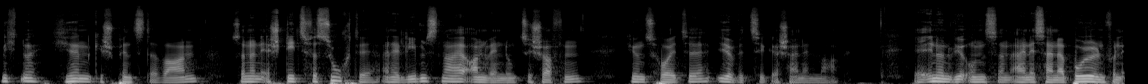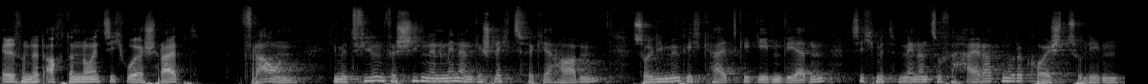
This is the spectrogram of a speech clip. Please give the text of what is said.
nicht nur Hirngespinster waren, sondern er stets versuchte, eine lebensnahe Anwendung zu schaffen, die uns heute irrwitzig erscheinen mag. Erinnern wir uns an eine seiner Bullen von 1198, wo er schreibt, Frauen, die mit vielen verschiedenen Männern Geschlechtsverkehr haben, soll die Möglichkeit gegeben werden, sich mit Männern zu verheiraten oder keusch zu leben,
